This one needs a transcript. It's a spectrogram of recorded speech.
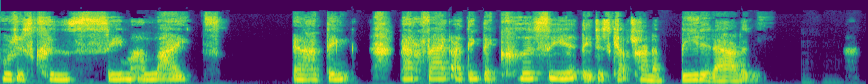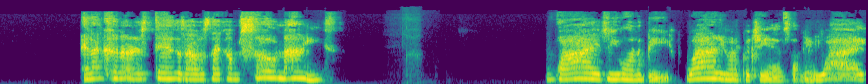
who just couldn't see my light. And I think, matter of fact, I think they could see it. They just kept trying to beat it out of me. And I couldn't understand because I was like, I'm so nice. Why do you want to be? Why do you want to put your hands on me? Why?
